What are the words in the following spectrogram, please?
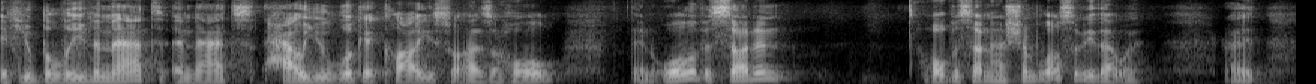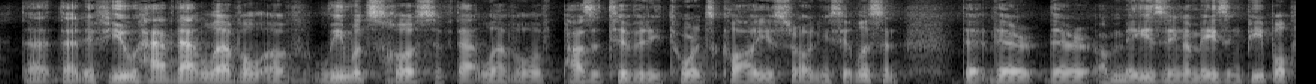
If you believe in that, and that's how you look at Klal Yisrael as a whole, then all of a sudden, all of a sudden Hashem will also be that way, right? that, that if you have that level of limud schus, if that level of positivity towards Klal Yisrael, and you say, listen, they're, they're, they're amazing, amazing people,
